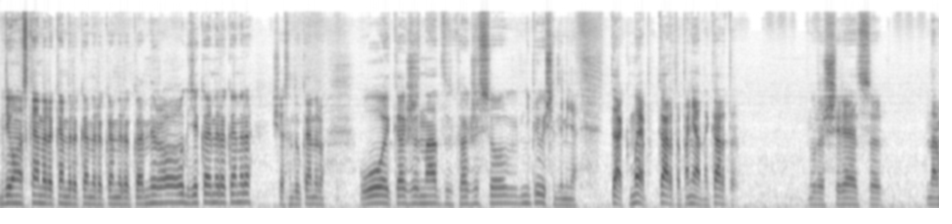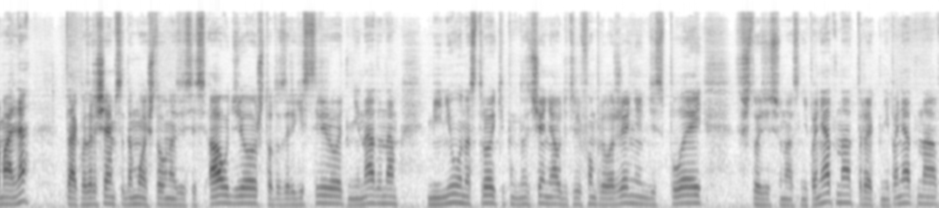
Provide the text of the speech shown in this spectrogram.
Где у нас камера, камера, камера, камера, камера. Где камера, камера? Сейчас найду камеру. Ой, как же надо, как же все непривычно для меня. Так, мэп, карта, понятно, карта. Ну, расширяется нормально. Так, возвращаемся домой. Что у нас здесь есть? Аудио, что-то зарегистрировать, не надо нам. Меню, настройки, пункт назначения, аудио, телефон, приложение, дисплей. Что здесь у нас непонятно, трек непонятно,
